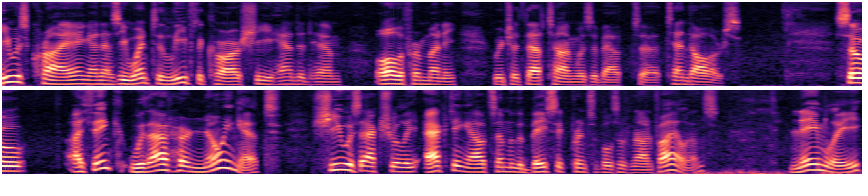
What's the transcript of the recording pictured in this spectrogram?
he was crying, and as he went to leave the car, she handed him all of her money, which at that time was about uh, $10. So I think without her knowing it, she was actually acting out some of the basic principles of nonviolence, namely,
